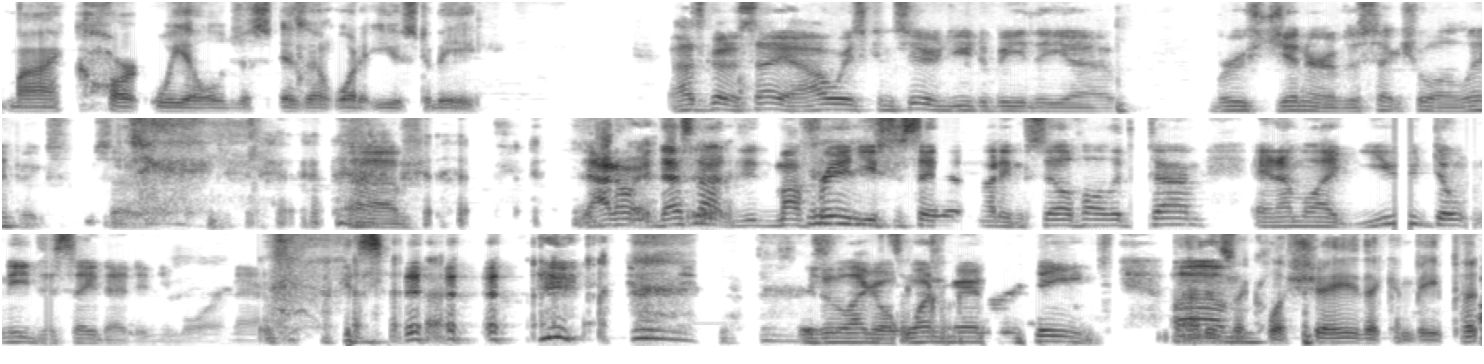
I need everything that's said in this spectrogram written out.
my cartwheel just isn't what it used to be. I was going to say, I always considered you to be the uh, Bruce Jenner of the sexual Olympics. So um, I don't. That's not. My friend used to say that about himself all the time, and I'm like, you don't need to say that anymore now. it's like a one man routine. That um, is a um, cliche that can be put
